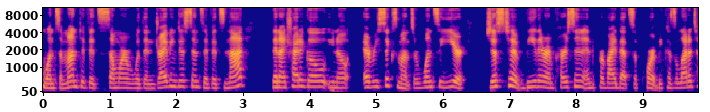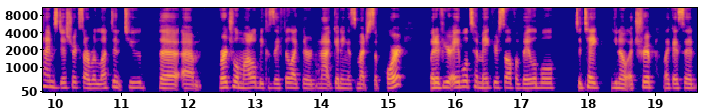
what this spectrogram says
once a month if it's somewhere within driving distance. If it's not then i try to go you know every six months or once a year just to be there in person and provide that support because a lot of times districts are reluctant to the um, virtual model because they feel like they're not getting as much support. But if you're able to make yourself available to take, you know, a trip, like I said,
